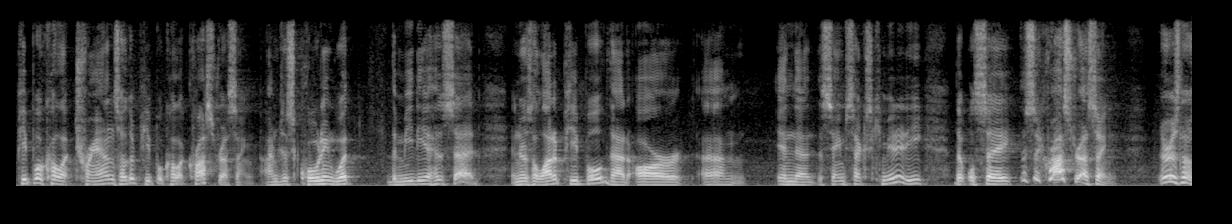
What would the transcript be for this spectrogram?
people call it trans. Other people call it cross-dressing. I'm just quoting what the media has said. And there's a lot of people that are um, in the, the same-sex community that will say this is cross-dressing. There is no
